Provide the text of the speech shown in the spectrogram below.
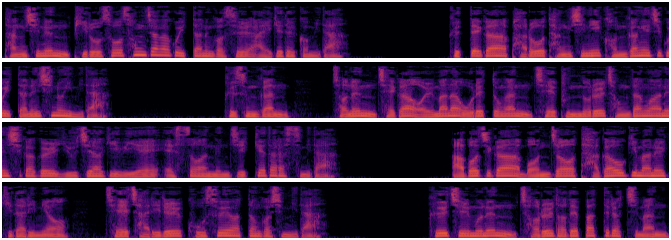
당신은 비로소 성장하고 있다는 것을 알게 될 겁니다. 그때가 바로 당신이 건강해지고 있다는 신호입니다. 그 순간 저는 제가 얼마나 오랫동안 제 분노를 정당화하는 시각을 유지하기 위해 애써왔는지 깨달았습니다. 아버지가 먼저 다가오기만을 기다리며 제 자리를 고수해왔던 것입니다. 그 질문은 저를 더대 빠뜨렸지만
